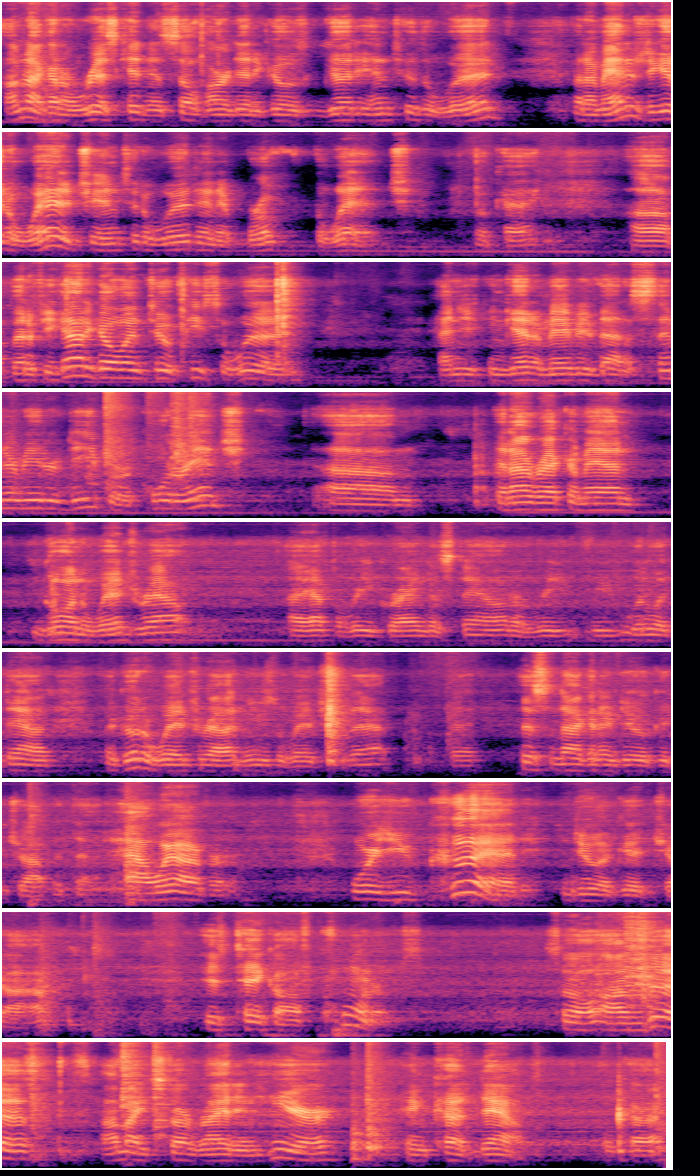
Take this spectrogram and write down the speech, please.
I'm not gonna risk hitting it so hard that it goes good into the wood, but I managed to get a wedge into the wood and it broke the wedge, okay? Uh, but if you gotta go into a piece of wood and you can get it maybe about a centimeter deep or a quarter inch, um, then I recommend going the wedge route. I have to re-grind this down or re, re-whittle it down, but go to wedge route and use the wedge for that. Okay? This is not gonna do a good job at that. However, where you could do a good job is take off corners. So on this, I might start right in here and cut down, okay?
